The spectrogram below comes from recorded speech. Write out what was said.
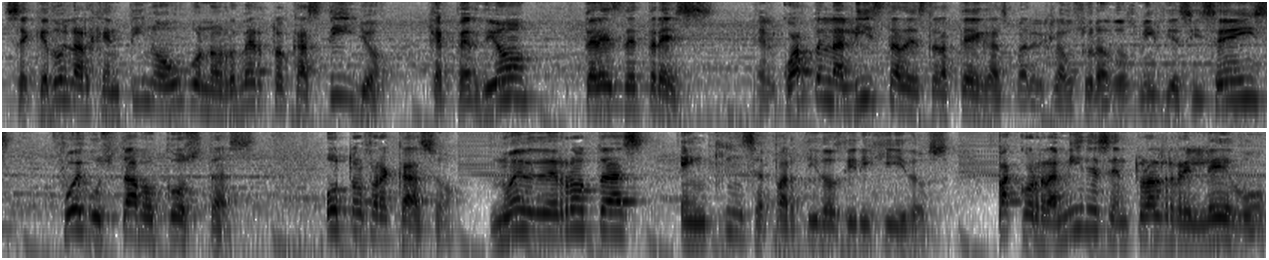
se quedó el argentino Hugo Norberto Castillo, que perdió 3 de 3. El cuarto en la lista de estrategas para el clausura 2016 fue Gustavo Costas. Otro fracaso, 9 derrotas en 15 partidos dirigidos. Paco Ramírez entró al relevo,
